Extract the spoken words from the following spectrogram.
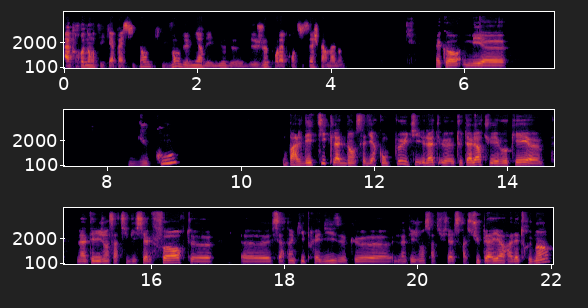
apprenantes et capacitantes qui vont devenir des lieux de, jeu pour l'apprentissage permanent. D'accord, mais euh, du coup, on parle d'éthique là-dedans, c'est-à-dire qu'on peut utiliser. Là, euh, tout à l'heure, tu évoquais euh, l'intelligence artificielle forte, certains qui prédisent que l'intelligence artificielle sera supérieure à l'être humain,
